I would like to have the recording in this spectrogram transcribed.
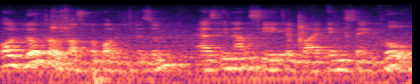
or local cosmopolitanism as enunciated by Eng Seng Ho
